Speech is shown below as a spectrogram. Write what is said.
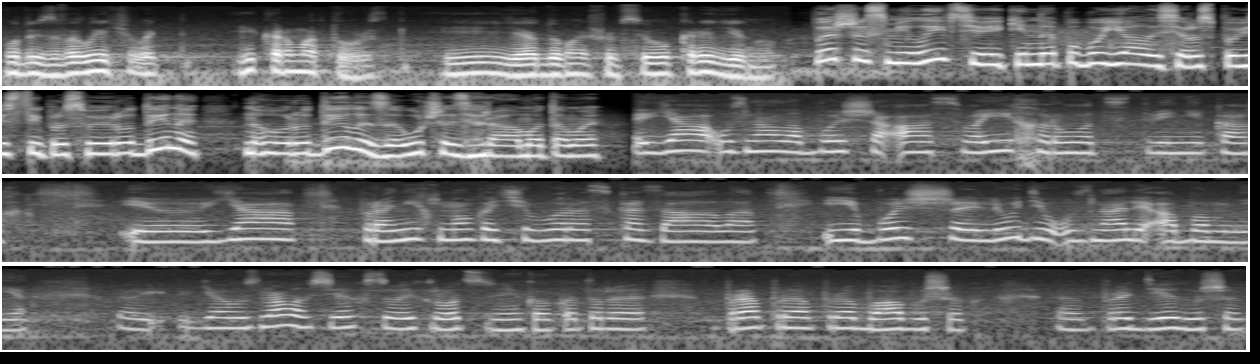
будуть звеличувати і Краматорськ, і я думаю, що всю Україну. Перших сміливців, які не побоялися розповісти про свої родини, нагородили за участь грамотами. Я узнала больше о своих родственниках. и, э, Я про них много чего рассказала. И больше люди узнали обо мне. Э, Я узнала всех своих родственников, которые прапрапрабабушек, э, прадедушек.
